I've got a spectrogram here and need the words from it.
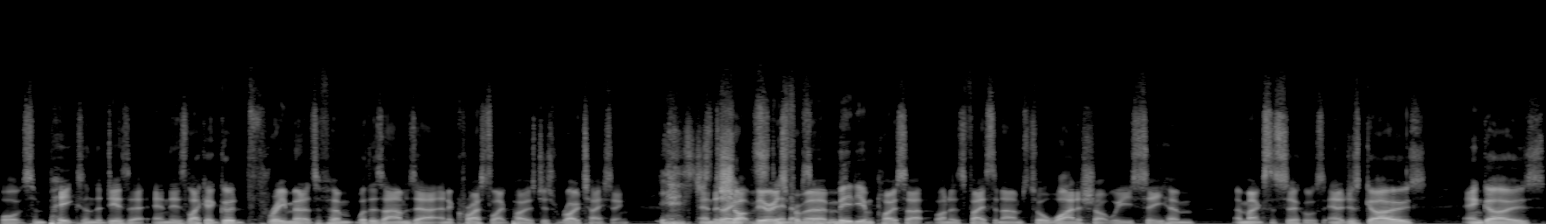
or some peaks in the desert. And there's like a good three minutes of him with his arms out in a Christ like pose, just rotating. Yeah, just and the doing shot varies from a medium close up on his face and arms to a wider shot where you see him amongst the circles. And it just goes and goes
